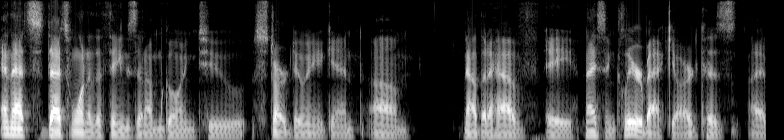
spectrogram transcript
and that's that's one of the things that i'm going to start doing again um now that i have a nice and clear backyard because i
